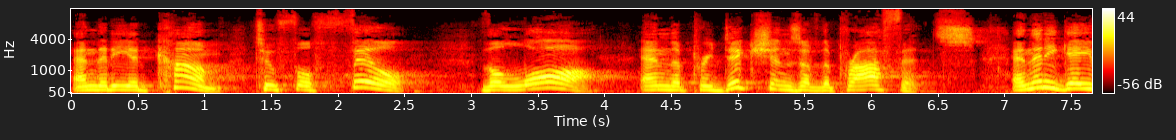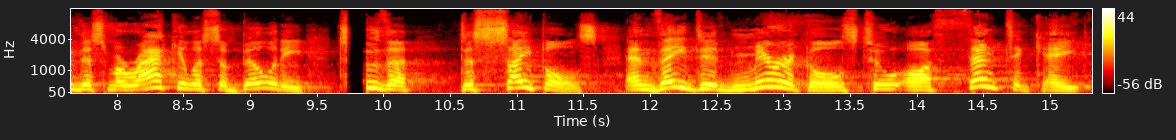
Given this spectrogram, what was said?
and that he had come to fulfill the law and the predictions of the prophets. And then he gave this miraculous ability to the disciples, and they did miracles to authenticate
